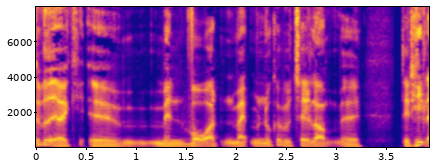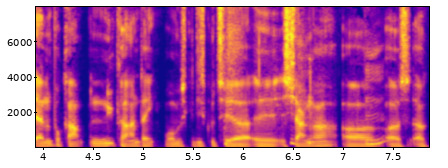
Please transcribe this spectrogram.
det ved jeg ikke. Øh, men hvor, man, nu kan vi tale om, øh, det er et helt andet program, en ny karndag, hvor vi skal diskutere øh, genre og, mm. og, og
